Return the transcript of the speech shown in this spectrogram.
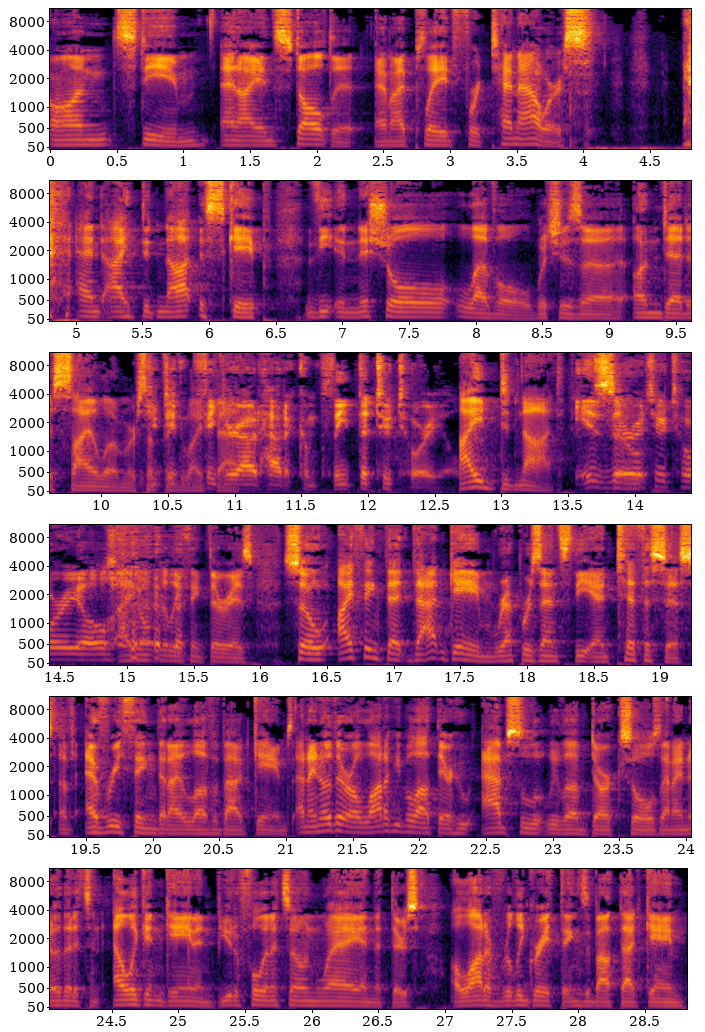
on Steam and I installed it and I played for 10 hours. And I did not escape the initial level, which is a undead asylum or You something didn't like figure that. out how to complete the tutorial. I did not. Is So- there a tutorial? I don't really think there is. So I think that that game represents the antithesis of everything that I love about games. And I know there are a lot of people out there who absolutely love Dark Souls, and I know that it's an elegant game and beautiful in its own way, and that there's a lot of really great things about that game,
